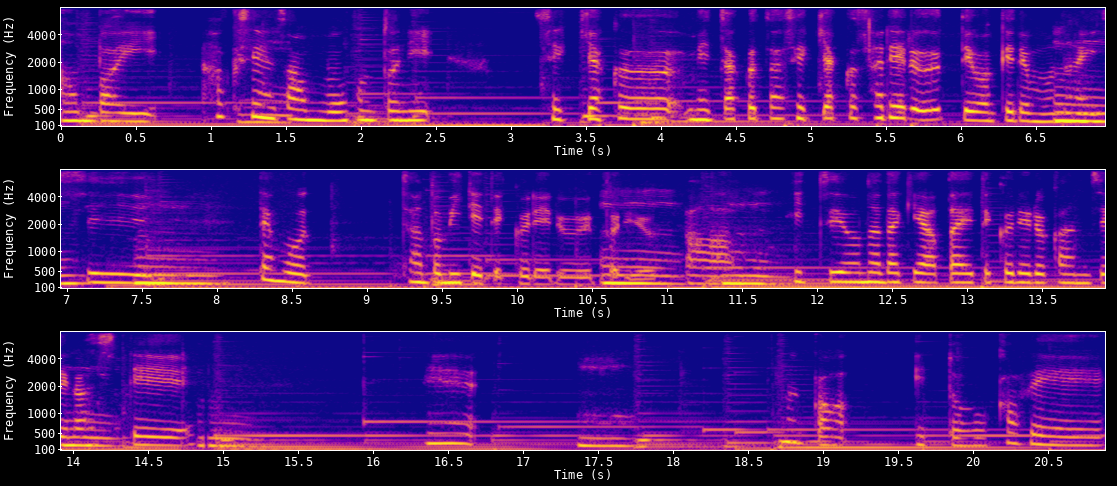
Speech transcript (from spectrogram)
塩梅。白泉さんも本当に接客めちゃくちゃ接客されるってわけでもないし、うん。でもちゃんと見ててくれるというか、うん。必要なだけ与えてくれる感じがして、うん。ねうんなんかえっとカフェ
